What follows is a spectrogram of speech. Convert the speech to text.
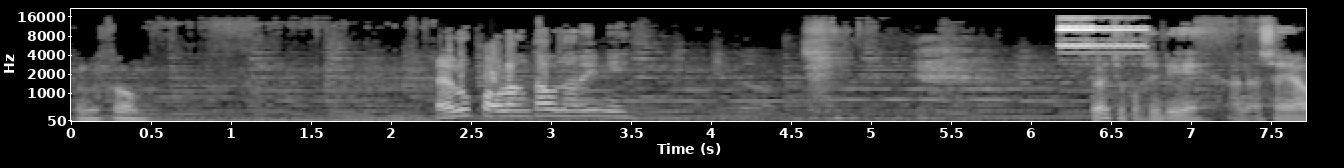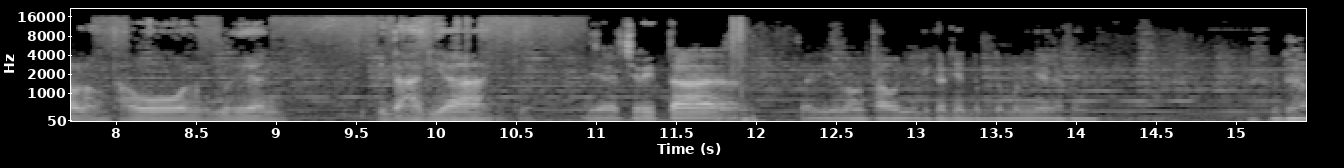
Assalamualaikum. Saya lupa ulang tahun hari ini. Saya cukup sedih ya, anak saya ulang tahun, kemudian minta hadiah gitu. Dia cerita tadi ulang tahunnya dikerjain temen-temennya katanya. Udah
